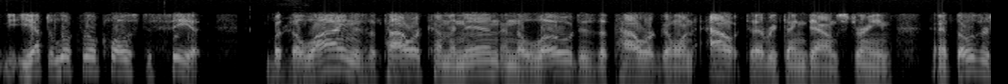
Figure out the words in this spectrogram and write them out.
you have to look real close to see it. But the line is the power coming in, and the load is the power going out to everything downstream. And if those are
